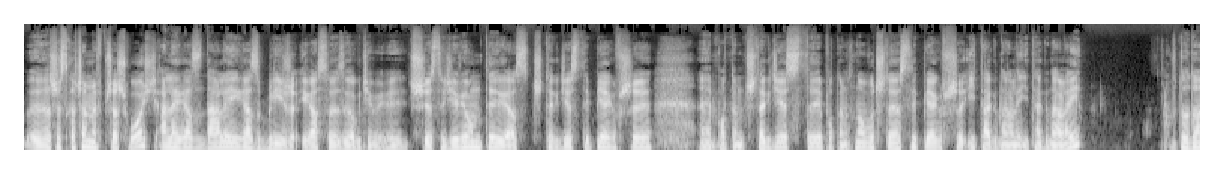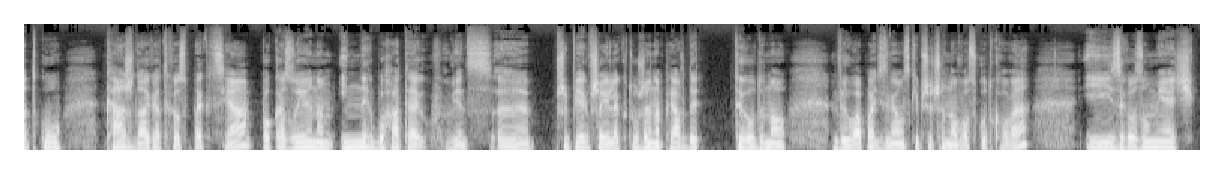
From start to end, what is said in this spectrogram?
znaczy skaczemy w przeszłość, ale raz dalej, raz bliżej. Raz to jest rok 39, raz 41, e, potem 40, potem znowu 41 i tak dalej, i tak dalej. W dodatku każda retrospekcja pokazuje nam innych bohaterów, więc y, przy pierwszej lekturze naprawdę trudno wyłapać związki przyczynowo-skutkowe i zrozumieć,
